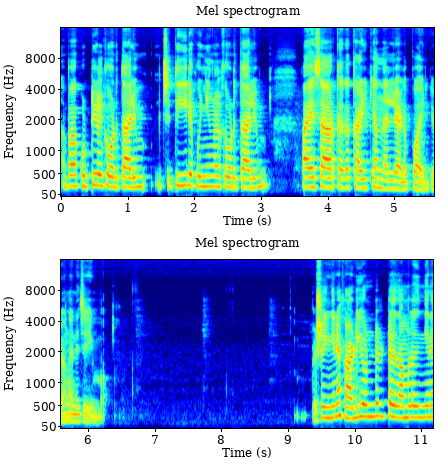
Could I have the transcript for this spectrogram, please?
അപ്പോൾ കുട്ടികൾക്ക് കൊടുത്താലും തീരെ കുഞ്ഞുങ്ങൾക്ക് കൊടുത്താലും വയസ്സാർക്കൊക്കെ കഴിക്കാൻ നല്ല എളുപ്പമായിരിക്കും അങ്ങനെ ചെയ്യുമ്പോൾ പക്ഷേ ഇങ്ങനെ കടി കൊണ്ടിട്ട് നമ്മൾ ഇങ്ങനെ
